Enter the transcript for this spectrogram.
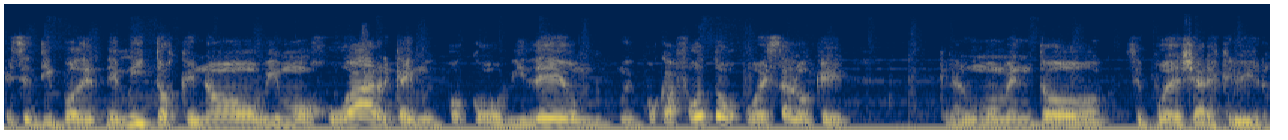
ese tipo de, mitos que no vimos jugar, que hay muy poco video, muy poca foto, o es algo que, en algún momento se puede llegar a escribir?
